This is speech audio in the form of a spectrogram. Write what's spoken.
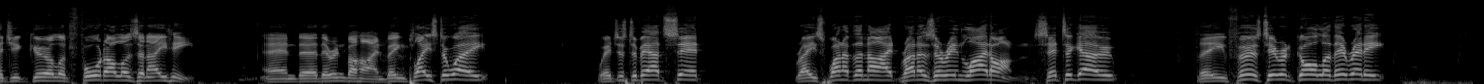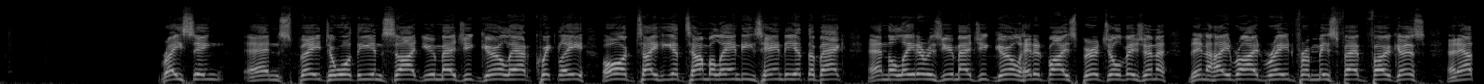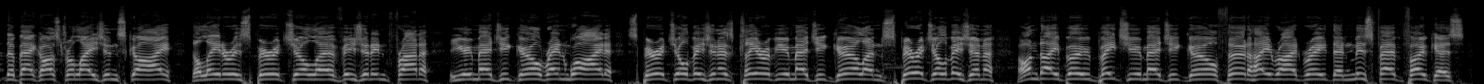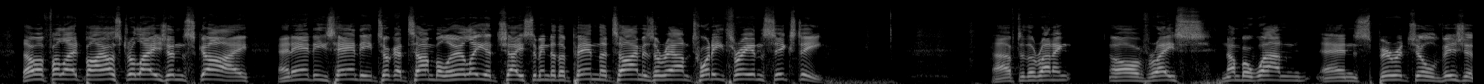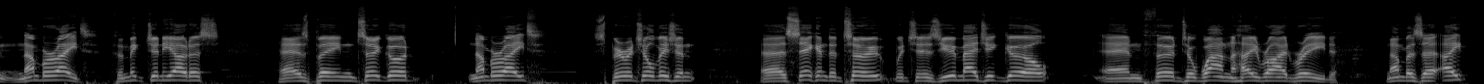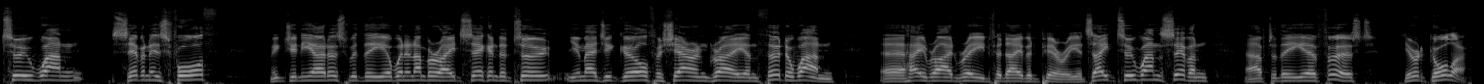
Magic Girl at $4.80. And uh, they're in behind. Being placed away. We're just about set. Race one of the night. Runners are in. Light on. Set to go. The first here at Gawler. They're ready. Racing and speed toward the inside. You Magic Girl out quickly. Oh, taking a tumble. Andy's handy at the back. And the leader is You Magic Girl, headed by Spiritual Vision. Then Hayride Reed from Miss Fab Focus. And out the back, Australasian Sky. The leader is Spiritual uh, Vision in front. You Magic Girl ran wide. Spiritual Vision is clear of You Magic Girl. And Spiritual Vision on debut beats You Magic Girl. Third, Hayride Reed. Then Miss Fab Focus. They were followed by Australasian Sky. And Andy's Handy took a tumble early. It chased him into the pen. The time is around 23 and 60. After the running of race number one and Spiritual Vision, number eight for Mick Geniotis, has been too good. Number eight, Spiritual Vision. Uh, second to two, which is You Magic Girl. And third to one, Hayride Reed. Numbers are eight, two, one. Seven is fourth. Mick Geniotis with the uh, winner number eight, second to two, You Magic Girl for Sharon Gray, and third to one, uh, Hayride Reed for David Perry. It's eight two one seven after the uh, first here at Gawler.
